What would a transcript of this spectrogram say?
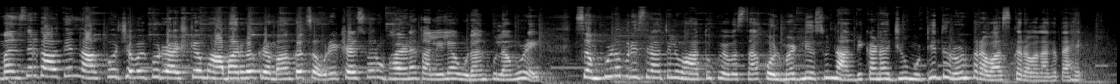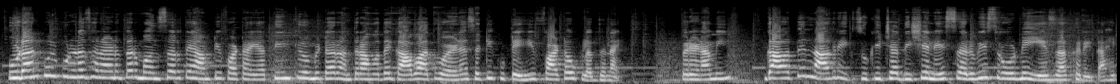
मनसरगाव ते नागपूर जबलपूर राष्ट्रीय महामार्ग क्रमांक चौवेचाळीसवर उभारण्यात आलेल्या उड्डाणपुलामुळे संपूर्ण परिसरातील वाहतूक व्यवस्था कोलमडली असून नागरिकांना जीव मुठीत धरून प्रवास करावा लागत आहे. उडान पूर्ण झाल्यानंतर मनसर ते आमटी फाटा या तीन किलोमीटर अंतरामध्ये गावात वळण्यासाठी कुठेही फाटा उपलब्ध नाही. परिणामी गावातील नागरिक चुकीच्या दिशेने सर्व्हिस रोडने ये जा करीत आहेत.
